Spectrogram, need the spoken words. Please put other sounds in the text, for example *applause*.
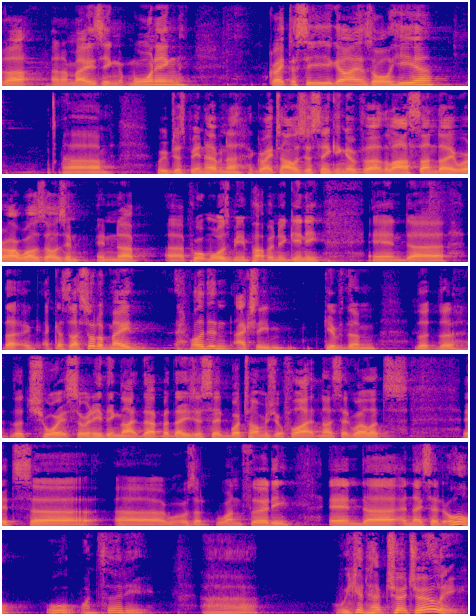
What a, an amazing morning. Great to see you guys all here. Um, we've just been having a, great time. I was just thinking of uh, the last Sunday where I was. I was in, in uh, uh, Port Moresby in Papua New Guinea. And because uh, I sort of made, well, I didn't actually give them the, the, the, choice or anything like that, but they just said, what time is your flight? And I said, well, it's, it's uh, uh, what was it, 1.30? And, and they said, oh, oh, 1.30 uh, we could have church early.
